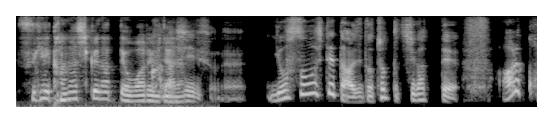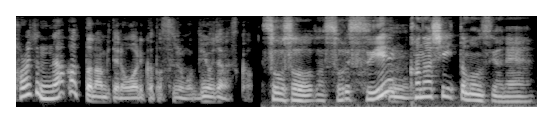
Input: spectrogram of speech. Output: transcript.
すげえ悲しくなって終わるみたいな。悲しいですよね。予想してた味とちょっと違って、あれこれじゃなかったなみたいな終わり方するのも微妙じゃないですか。そうそう。それすげえ悲しいと思うんですよね。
